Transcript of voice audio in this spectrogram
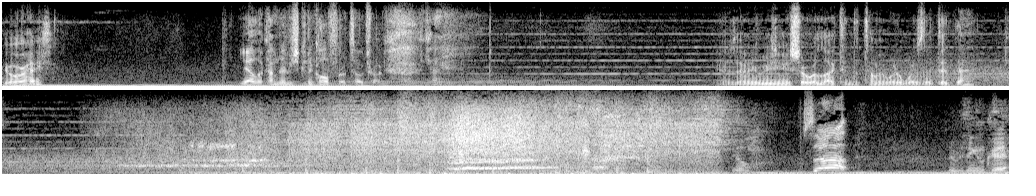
You all right? Yeah, look, I'm just gonna call for a tow truck, okay? Is there any reason you're so reluctant to tell me what it was that did that? Yo, what's up? Is everything okay?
